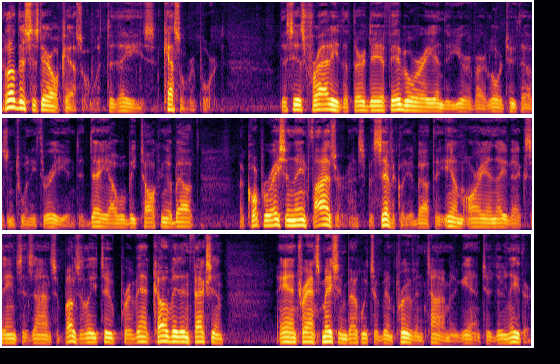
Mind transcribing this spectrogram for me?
Hello, this is Darrell Castle with today's Castle Report. This is Friday, the third day of February in the year of our Lord 2023, and today I will be talking about a corporation named Pfizer, and specifically about the mRNA vaccines designed supposedly to prevent COVID infection and transmission, both which have been proven time and again to do neither.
